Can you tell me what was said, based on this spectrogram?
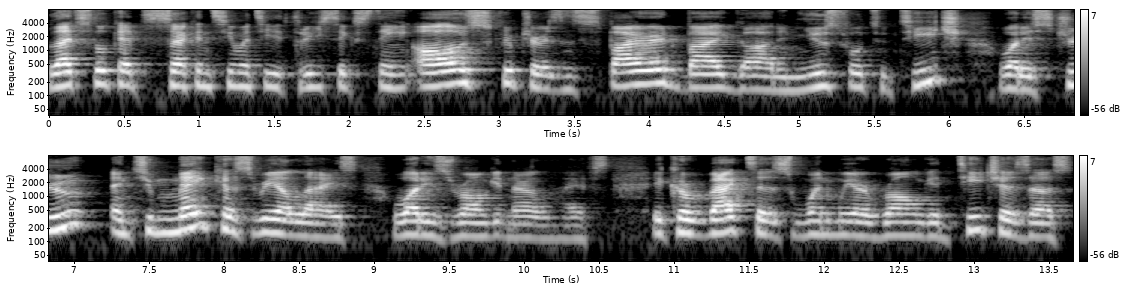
Let's look at 2 Timothy 3:16. All scripture is inspired by God and useful to teach what is true and to make us realize what is wrong in our lives. It corrects us when we are wrong and teaches us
